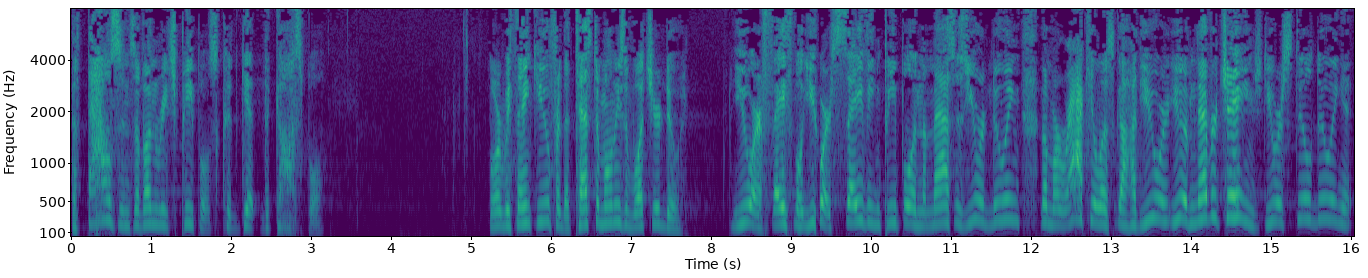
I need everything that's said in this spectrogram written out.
the thousands of unreached peoples could get the gospel. Lord, we thank you for the testimonies of what you're doing. You are faithful. You are saving people in the masses. You are doing the miraculous, God. You are, you have never changed. You are still doing it.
